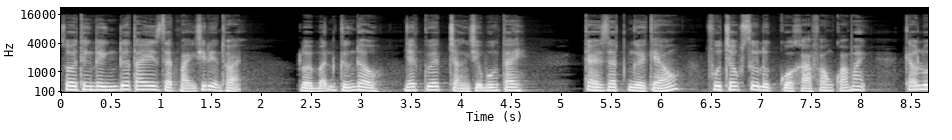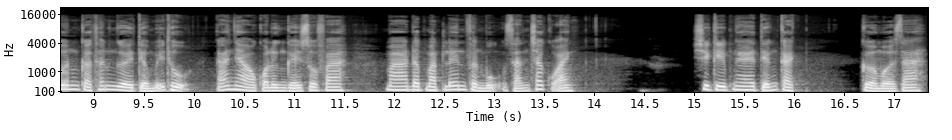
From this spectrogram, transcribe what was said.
rồi thình lình đưa tay giật mạnh chiếc điện thoại. Lôi Mẫn cứng đầu, nhất quyết chẳng chịu buông tay. Kẻ giật người kéo, phút chốc sức lực của Khả Phong quá mạnh, kéo luôn cả thân người tiểu mỹ thụ ngã nhào qua lưng ghế sofa mà đập mặt lên phần bụng rắn chắc của anh. Chỉ kịp nghe tiếng cạch, cửa mở ra,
